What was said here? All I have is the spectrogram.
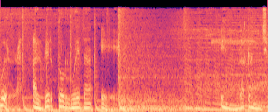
Twitter, Alberto Rueda E. En la cancha.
